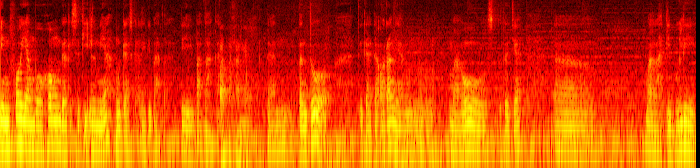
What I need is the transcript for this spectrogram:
info yang bohong dari segi ilmiah mudah sekali dibata- dipatahkan. Patahkan ya. Dan tentu tidak ada orang yang mau sebut aja eh, malah dibully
